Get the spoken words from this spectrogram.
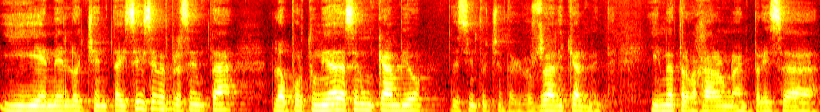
y en el 86 se me presenta la oportunidad de hacer un cambio de 180 grados, radicalmente. Irme a trabajar a una empresa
